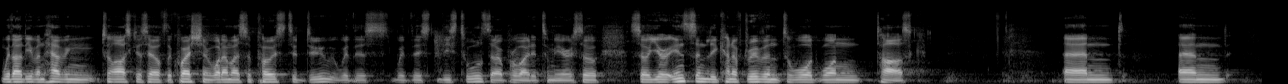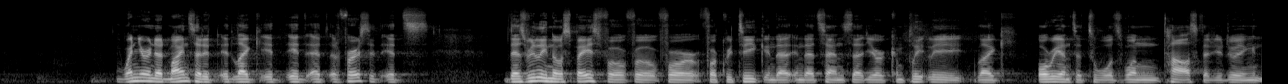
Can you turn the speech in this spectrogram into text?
without even having to ask yourself the question, what am I supposed to do with, this, with this, these tools that are provided to me? So, so you're instantly kind of driven toward one task. And, and when you're in that mindset, it, it like, it, it, at, at first it, it's, there's really no space for, for, for, for critique in that, in that sense that you're completely like oriented towards one task that you're doing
